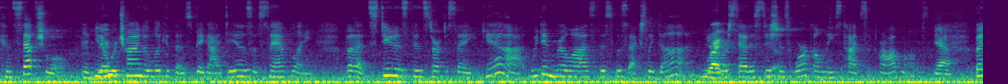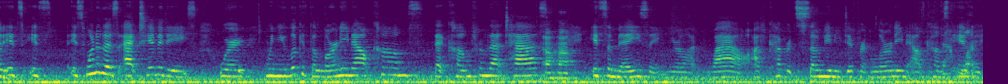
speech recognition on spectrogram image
conceptual. You know, Mhm. we're trying to look at those big ideas of sampling, but students then start to say, yeah, we didn't realize this was actually done. You know, Right. where statisticians work on these types of problems. Yeah. But it's, it's, it's one of those activities where when you look at the learning outcomes that come from that task, Uh-huh. it's amazing. You're like, wow, I've covered so many different learning outcomes in, one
